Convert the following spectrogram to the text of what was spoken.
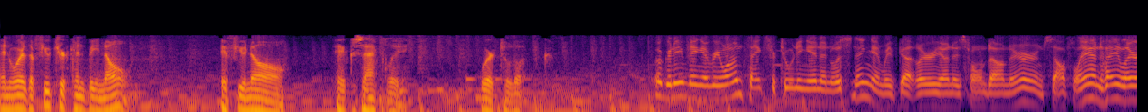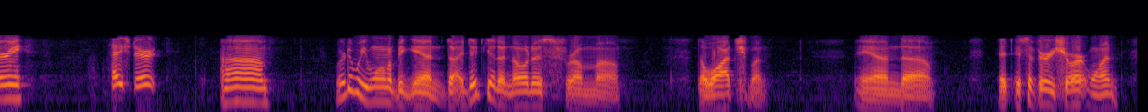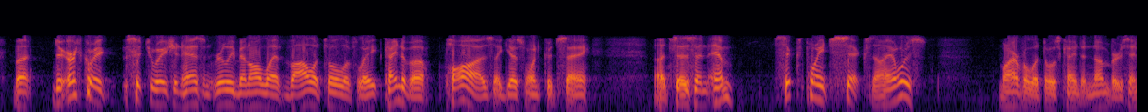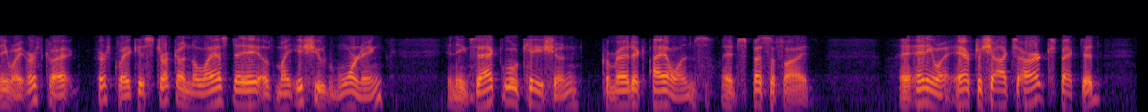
and where the future can be known if you know exactly where to look. Well, good evening, everyone. Thanks for tuning in and listening. And we've got Larry on his phone down there in Southland. Hey, Larry. Hey, Stewart. Um, where do we want to begin? I did get a notice from uh, the Watchman, and uh, it, it's a very short one, but the earthquake situation hasn't really been all that volatile of late. Kind of a pause, I guess one could say. Uh, it says an M6.6. Now, I always marvel at those kind of numbers. Anyway, earthquake earthquake has struck on the last day of my issued warning in the exact location, Kermadec Islands, had specified. Anyway, aftershocks are expected,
